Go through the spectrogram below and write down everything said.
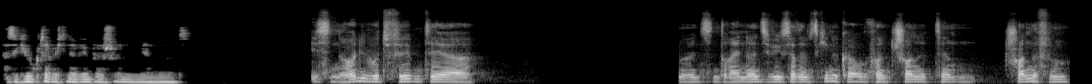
Also geguckt habe ich den auf jeden Fall schon mehrmals. Ist ein Hollywood-Film, der 1993, wie gesagt, ins Kino kam, von Jonathan, Jonathan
